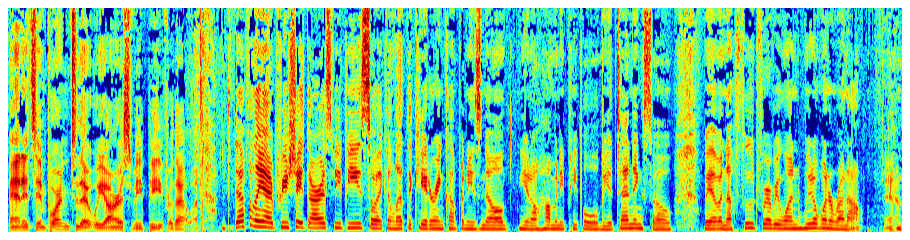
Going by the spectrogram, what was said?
And it's important that we RSVP for that one. Definitely, I appreciate the RSVPs so I can let the catering companies know, you know, how many people will be attending, so we have enough food for everyone. We don't want to run out. Yeah.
